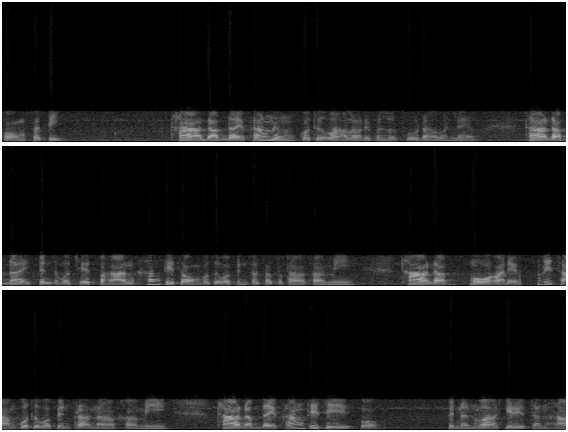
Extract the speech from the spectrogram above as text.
ของสติ ถ้าดับได้ครั้งหนึ่งก็ถือว่าเราได้บรรลุโสดาบันแล้ว ถ้าดับได้เป็นสมุทเฉทประหารครั้งที่สองก็ถือว่าเป็นพระสกทาคามี ถ้าดับโมหะในครั้งที่สามก็ถือว่าเป็นพระนาคามี ถ้าดับได้ครั้งที่สี่ก็เป็นนั้นว่ากิเลสตัณหา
